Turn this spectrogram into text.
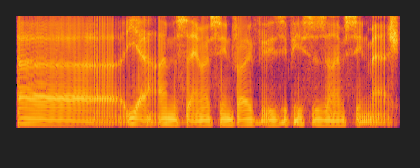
Uh, yeah, I'm the same. I've seen Five Easy Pieces and I've seen MASH.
